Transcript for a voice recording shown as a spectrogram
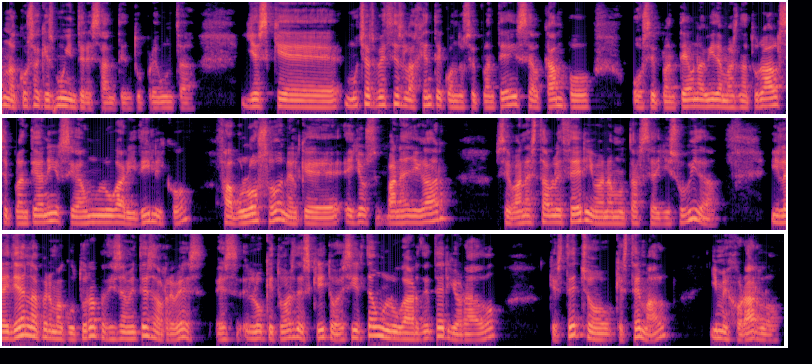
una cosa que es muy interesante en tu pregunta. Y es que muchas veces la gente cuando se plantea irse al campo o se plantea una vida más natural, se plantean irse a un lugar idílico, fabuloso, en el que ellos van a llegar, se van a establecer y van a montarse allí su vida. Y la idea en la permacultura precisamente es al revés, es lo que tú has descrito, es irte a un lugar deteriorado, que esté hecho, que esté mal, y mejorarlo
